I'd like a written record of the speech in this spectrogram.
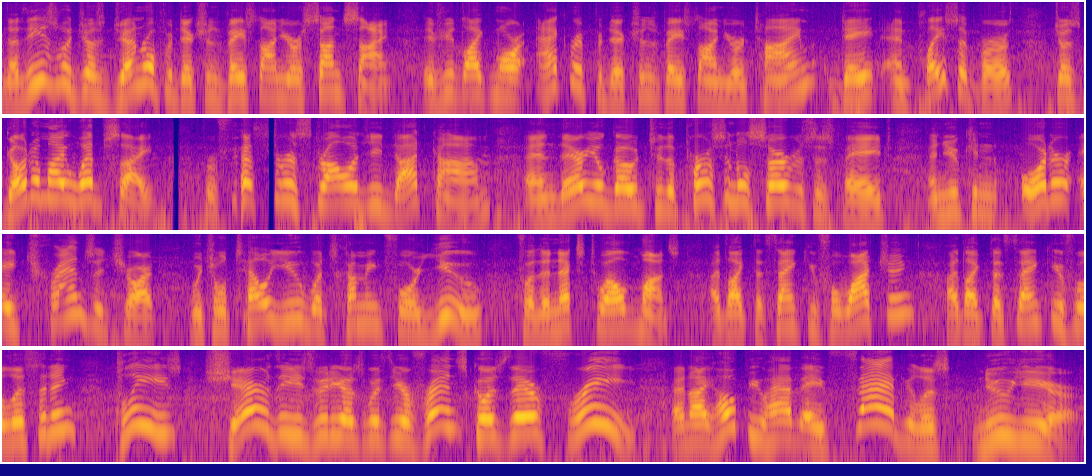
Now these were just general predictions based on your sun sign. If you'd like more accurate predictions based on your time, date, and place of birth, just go to my website, professorastrology.com, and there you'll go to the personal services page and you can order a transit chart which will tell you what's coming for you for the next 12 months. I'd like to thank you for watching. I'd like to thank you for listening. Please share these videos with your friends because they're free. And I hope you have a fabulous new year.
